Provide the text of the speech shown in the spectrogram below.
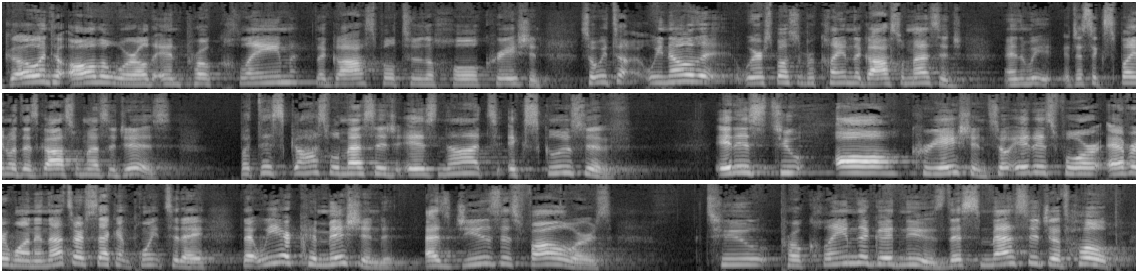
Go into all the world and proclaim the gospel to the whole creation. So we, t- we know that we're supposed to proclaim the gospel message, and we just explain what this gospel message is. But this gospel message is not exclusive. It is to all creation. So it is for everyone. And that's our second point today that we are commissioned as Jesus' followers to proclaim the good news, this message of hope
